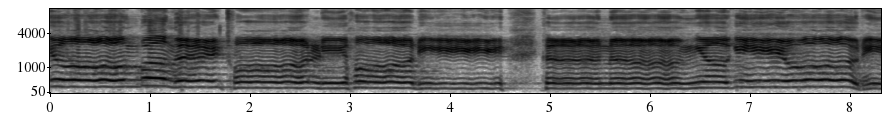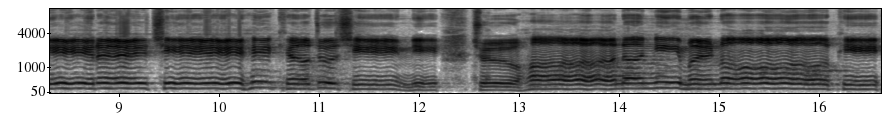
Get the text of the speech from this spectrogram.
영광을 돌리허리. 그 능력이 우리를 지 켜주시니 주 하나님을 높이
